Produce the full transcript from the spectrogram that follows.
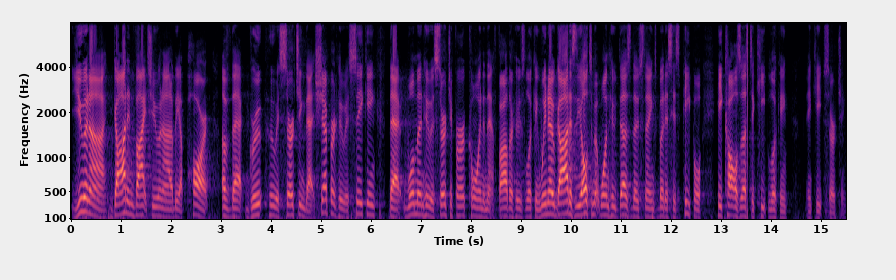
You and I, God invites you and I to be a part of that group who is searching, that shepherd who is seeking, that woman who is searching for her coin, and that father who's looking. We know God is the ultimate one who does those things, but as his people, he calls us to keep looking and keep searching.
